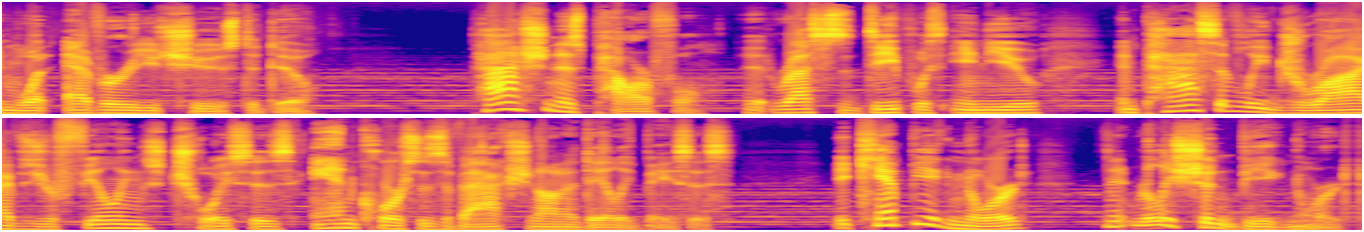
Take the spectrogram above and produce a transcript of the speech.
in whatever you choose to do. Passion is powerful, it rests deep within you and passively drives your feelings, choices, and courses of action on a daily basis. It can't be ignored, and it really shouldn't be ignored.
